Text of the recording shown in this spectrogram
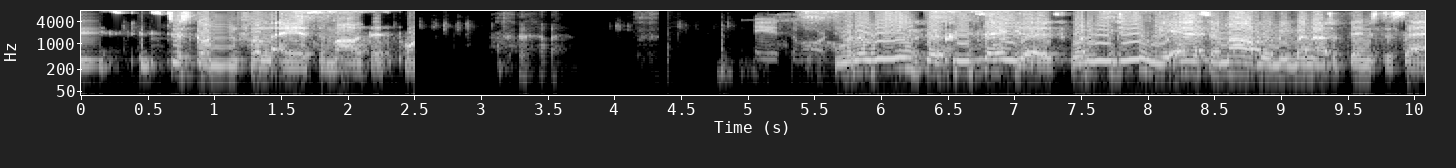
It's, it's just gone full ASMR at this point. ASMR. What are we, the Crusaders? What do we do? We ASMR when we run out of things to say.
